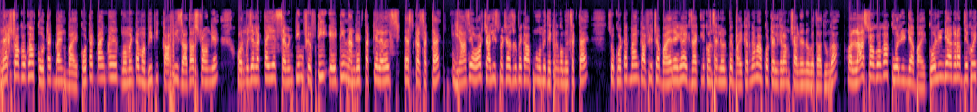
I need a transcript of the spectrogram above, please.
नेक्स्ट स्टॉक होगा Kotak bank buy Kotak bank में मोमेंटम अभी भी काफ़ी ज़्यादा स्ट्रॉन्ग है और मुझे लगता है ये 1750 1800 तक के लेवल्स टेस्ट कर सकता है। यहाँ से और 40-50 रुपए का आपको हमें देखने को मिल सकता है। सो कोटक बैंक काफ़ी अच्छा बाय रहेगा एक्जैक्टली कौन सा लेवल पे बाय करना है, मैं आपको टेलीग्राम चैनल में बता दूँगा। और लास्ट स्टॉक होगा Coal India buy Coal India अगर आप देखो, एक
